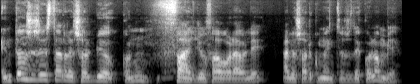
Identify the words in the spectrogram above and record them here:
entonces esta resolvió con un fallo favorable a los argumentos de Colombia.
